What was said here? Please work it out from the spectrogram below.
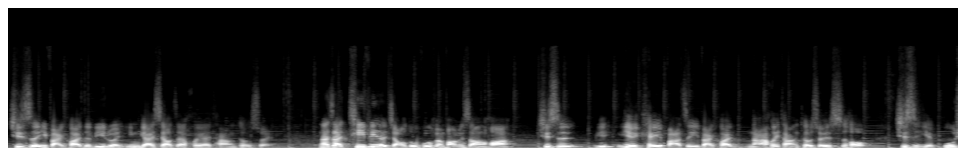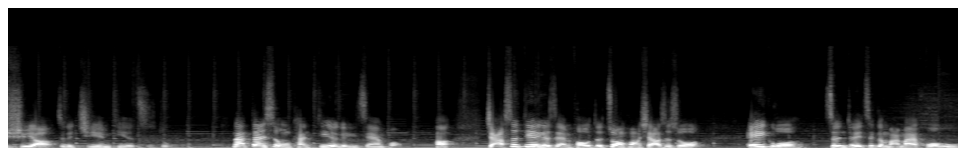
其实一百块的利润应该是要再回来台湾课税。那在 TP 的角度部分方面上的话，其实也也可以把这一百块拿回台湾课税的时候，其实也不需要这个 GMP 的制度。那但是我们看第二个 example，好，假设第二个 example 的状况下是说，A 国针对这个买卖货物，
